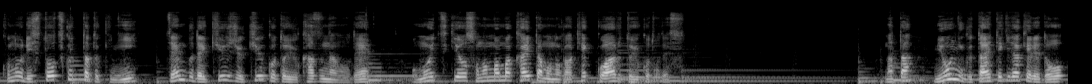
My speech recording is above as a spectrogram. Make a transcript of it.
このリストを作った時に全部で99個という数なので思いつきをそのまま書いたものが結構あるということです。また妙に具体的だけれど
